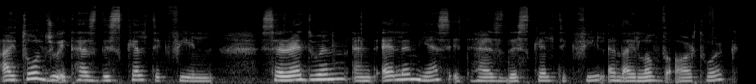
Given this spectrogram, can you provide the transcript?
I told you it has this Celtic feel. Sir Edwin and Ellen, yes, it has this Celtic feel, and I love the artwork.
